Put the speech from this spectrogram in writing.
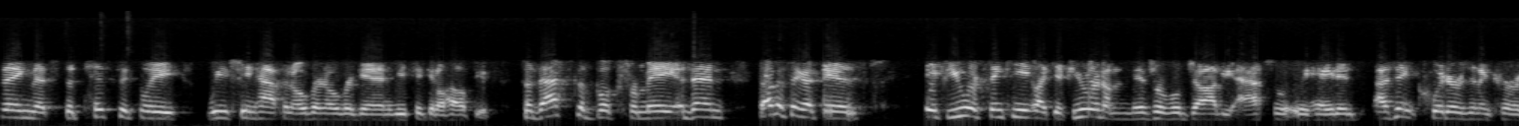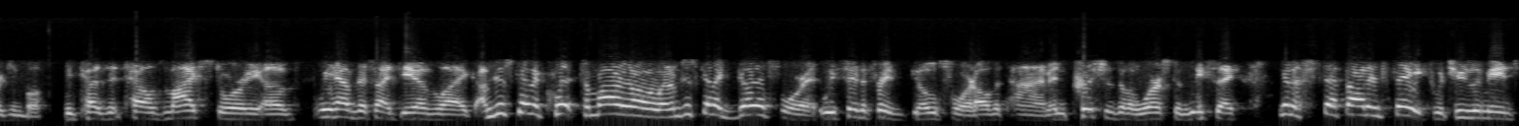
thing that statistically we've seen happen over and over again. We think it'll help you. So that's the book for me. And then the other thing I'd say is if you were thinking like if you were in a miserable job you absolutely hated, I think Quitter is an encouraging book because it tells my story of we have this idea of like I'm just going to quit tomorrow and I'm just going to go for it. We say the phrase "go for it" all the time, and Christians are the worst because we say I'm going to step out in faith, which usually means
